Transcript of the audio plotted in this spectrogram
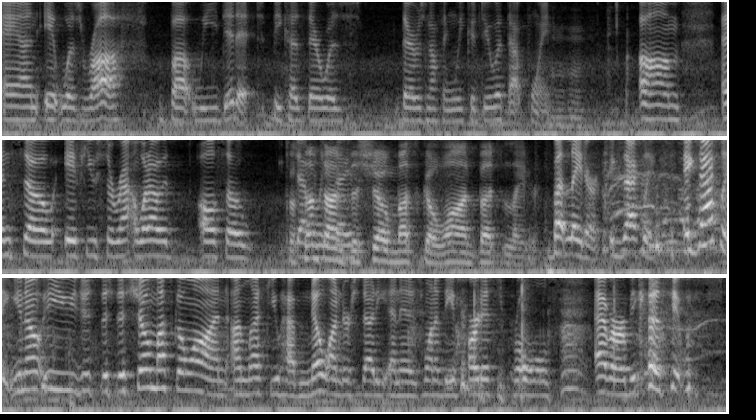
and it was rough, but we did it because there was there was nothing we could do at that point. Um, and so if you surround, what I would also So definitely sometimes say, the show must go on, but later. but later, exactly, exactly. You know, you just this the show must go on unless you have no understudy, and it is one of the hardest roles ever because it was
